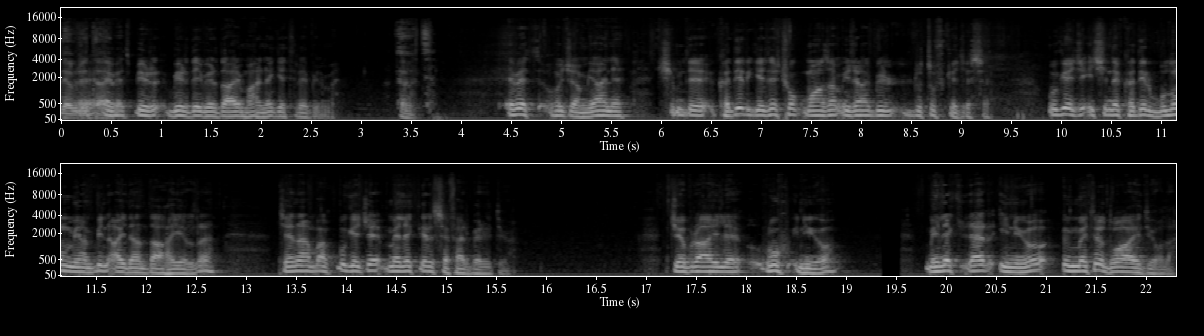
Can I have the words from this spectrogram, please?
devri e, daim. evet bir bir de bir daim haline getirebilme. Evet. Evet hocam yani şimdi Kadir Gece çok muazzam ilahi bir lütuf gecesi. Bu gece içinde Kadir bulunmayan bin aydan daha hayırlı. Cenab-ı Hak bu gece melekleri seferber ediyor. Cebrail'e ruh iniyor. Melekler iniyor, ümmete dua ediyorlar.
